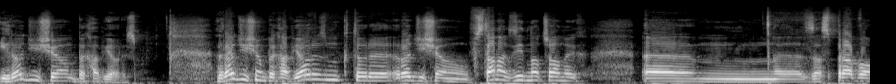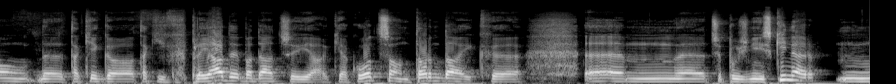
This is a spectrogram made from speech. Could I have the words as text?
i rodzi się behawioryzm. Rodzi się behawioryzm, który rodzi się w Stanach Zjednoczonych za sprawą e, takiego, takich plejady badaczy jak, jak Watson, Thorndike e, e, czy później Skinner. Mm,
